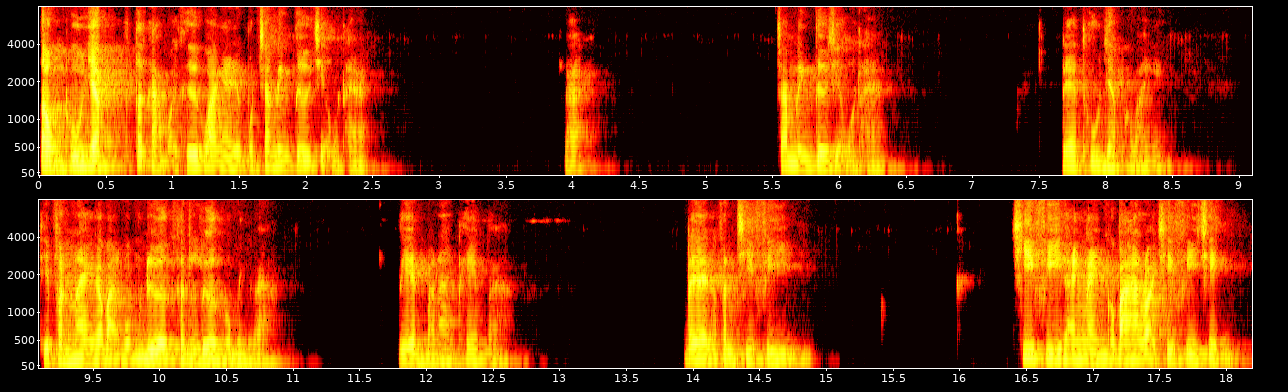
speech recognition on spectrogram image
Tổng thu nhập tất cả mọi thứ của anh này được 104 triệu một tháng. Đấy. 104 triệu một tháng. Đây là thu nhập của anh ấy. Thì phần này các bạn cũng đưa phần lương của mình vào. Tiền bán hàng thêm vào. Đây là cái phần chi phí chi phí anh này anh có ba loại chi phí chính.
